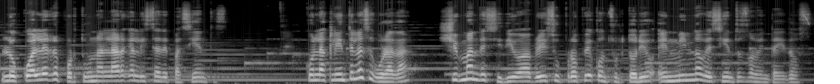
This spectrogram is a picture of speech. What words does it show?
lo cual le reportó una larga lista de pacientes. Con la clientela asegurada, Shipman decidió abrir su propio consultorio en 1992.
